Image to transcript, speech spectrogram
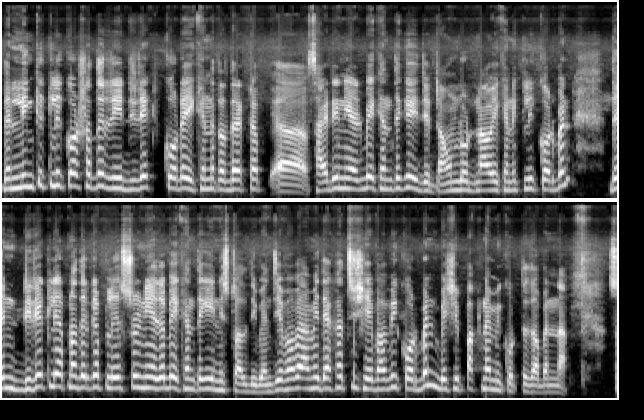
দেন লিঙ্কে ক্লিক করার সাথে রিডিরেক্ট করে এখানে তাদের একটা সাইডে নিয়ে আসবে, এখান থেকে এই যে ডাউনলোড নাও এখানে ক্লিক করবেন। দেন ডিরেক্টলি আপনাদেরকে প্লে স্টোরে নিয়ে যাবে, এখান থেকে ইনস্টল দিবেন। যেভাবে আমি দেখাচ্ছি সেভাবেই করবেন, বেশি পাকনামি করতে যাবেন না। সো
